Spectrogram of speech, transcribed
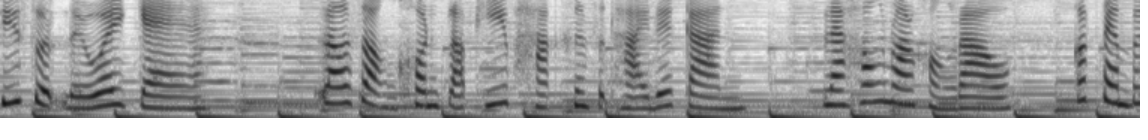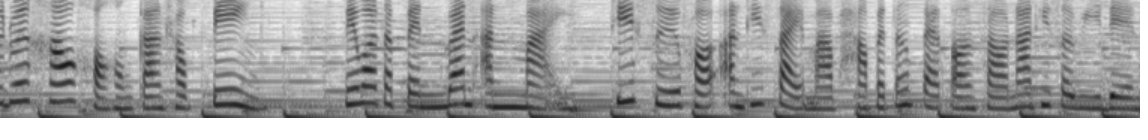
ที่สุดเลยเว้ยแก เราสองคนกลับที่พักคืนสุดท้ายด้วยกัน และห้องนอนของเราก็เต็มไปด้วยข้าวของของการช้อปปิ้ง ไม่ว่าจะเป็นแว่นอันใหม่ที่ซื้อเพราะอันที่ใส่มาพังไปตั้งแต่ตอนซาวน่าที่สวีเดน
